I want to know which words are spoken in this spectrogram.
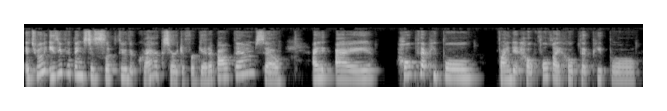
it's really easy for things to slip through the cracks or to forget about them. So I I hope that people find it helpful. I hope that people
